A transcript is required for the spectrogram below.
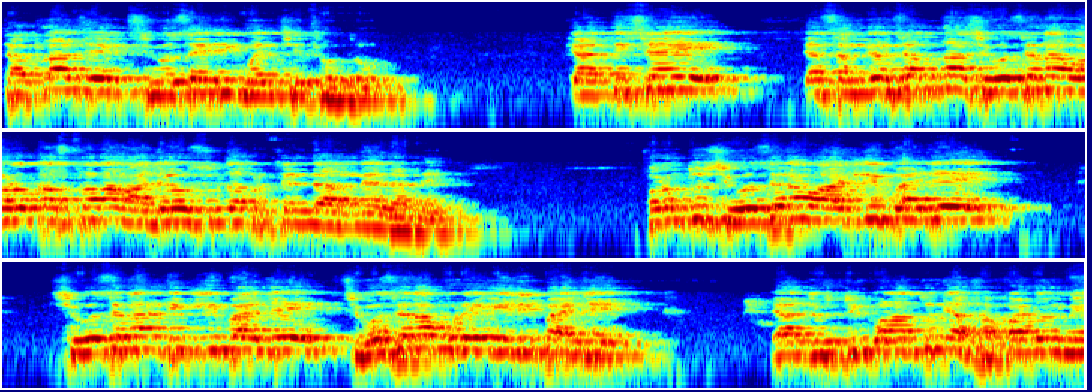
त्यातलाच एक शिवसैनिक वंचित होतो. की अतिशय त्या संघर्षातला शिवसेना वाढवत असताना माझ्यावर सुद्धा प्रचंड अन्याय झाले. परंतु शिवसेना वाढली पाहिजे शिवसेना टिकली पाहिजे शिवसेना पुढे गेली पाहिजे या दृष्टिकोनातून या झपाटून मी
